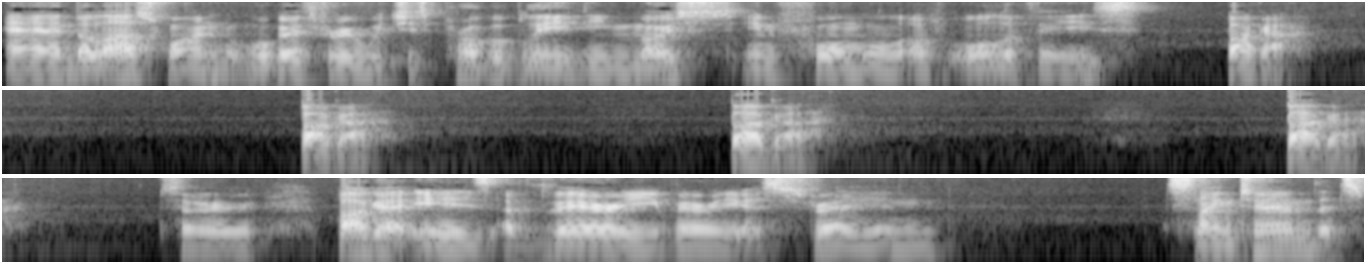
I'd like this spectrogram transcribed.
And the last one we'll go through, which is probably the most informal of all of these bugger. Bugger. Bugger. Bugger. So, bugger is a very, very Australian slang term that's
